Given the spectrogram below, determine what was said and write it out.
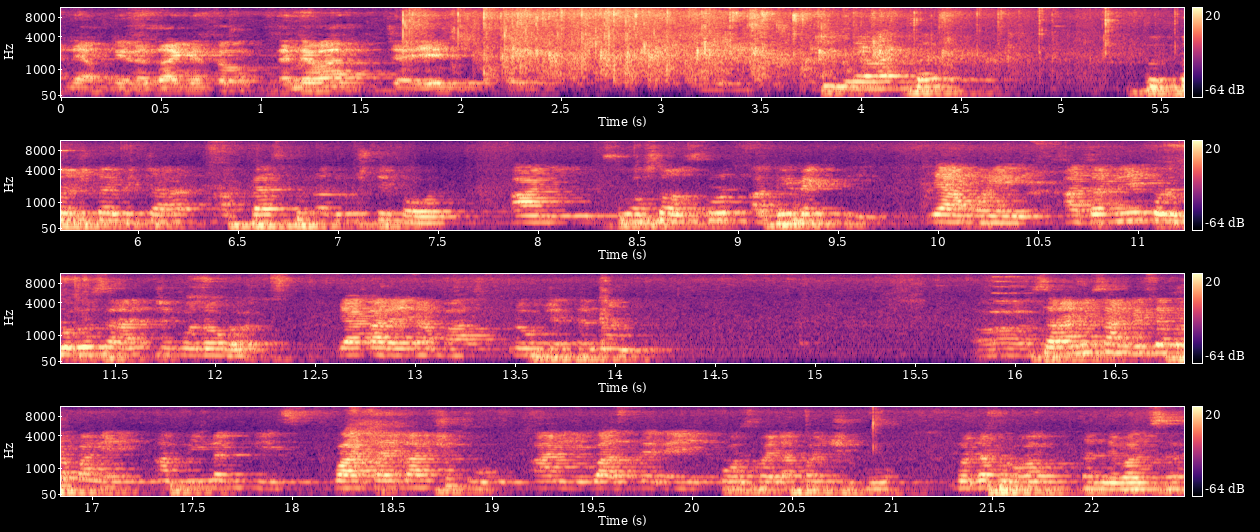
आणि आपली रजा घेतो. धन्यवाद. जय हिंद. धन्यवाद सर. सुस्पष्ट विचार अभ्यासपूर्ण दृष्टिकोन आणि सुसंस्कृत अभिव्यक्ती यामुळे आदरणीय कुलगुरू सरांचे मनोगत या कार्यक्रमात नवचेतन आणते. सरांनी सांगितल्याप्रमाणे आम्ही नक्कीच वाचायला शिकू आणि वाचलेले पोचवायला पण शिकू मनपूर्वक धन्यवाद सर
